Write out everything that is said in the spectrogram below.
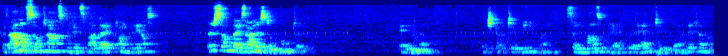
because I know sometimes when it's my day to clean the house, there's some days I just don't want to. And, uh, but you got to anyway, so you might as well have a good attitude about it, huh?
